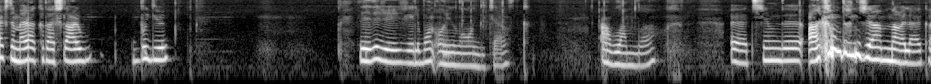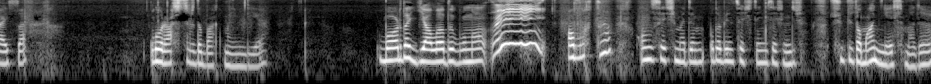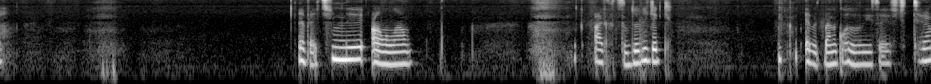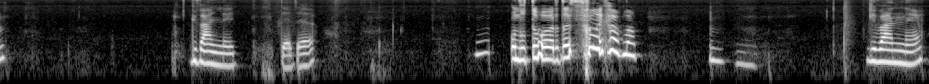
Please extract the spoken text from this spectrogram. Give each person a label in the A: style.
A: Herkese merhaba arkadaşlar. Bugün Zeli Jelibon oyununu oynayacağız. Ablamla. Evet şimdi arkamı döneceğim ne alakaysa. Uğraştırdı bakmayın diye. Bu arada yaladı bunu. Allah'tan onu seçmedim. O da beni seçtiğini seçmedi. Çünkü zaman yetmedi. Evet şimdi Allah'ım arkasına dönecek. Evet ben kolayı seçtim. Güvenli dedi. Unuttum bu arada salak ablam. Güvenli.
